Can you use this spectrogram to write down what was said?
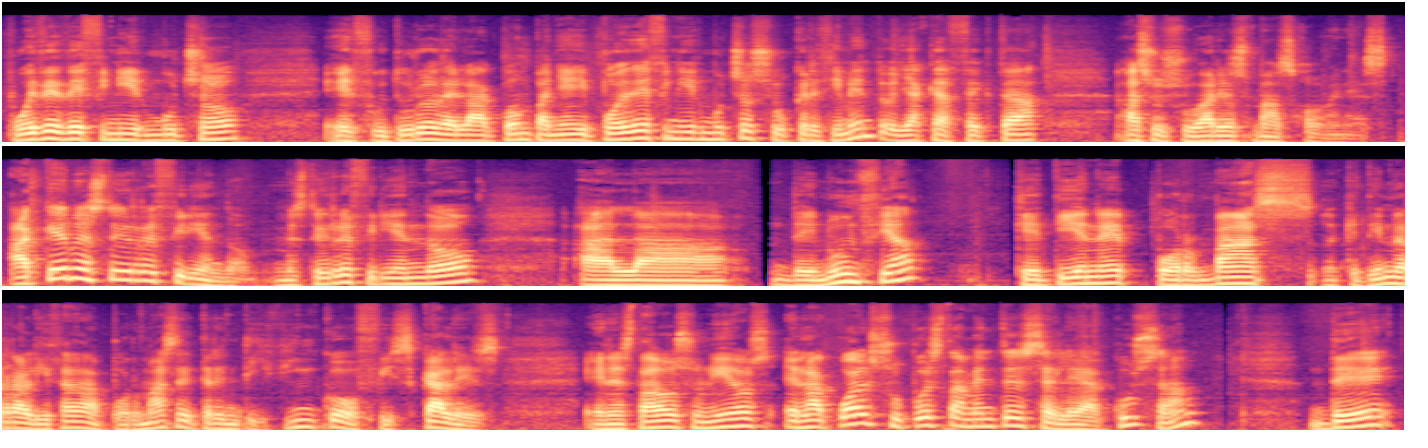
puede definir mucho el futuro de la compañía y puede definir mucho su crecimiento ya que afecta a sus usuarios más jóvenes. ¿A qué me estoy refiriendo? Me estoy refiriendo a la denuncia que tiene por más que tiene realizada por más de 35 fiscales en Estados Unidos en la cual supuestamente se le acusa de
